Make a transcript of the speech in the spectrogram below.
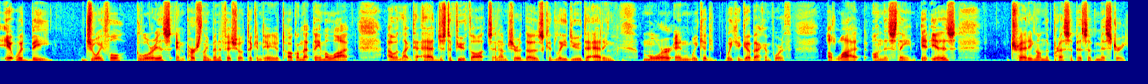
it would be joyful, glorious, and personally beneficial to continue to talk on that theme a lot. I would like to add just a few thoughts, and I'm sure those could lead you to adding more, and we could we could go back and forth a lot on this theme. It is treading on the precipice of mystery.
